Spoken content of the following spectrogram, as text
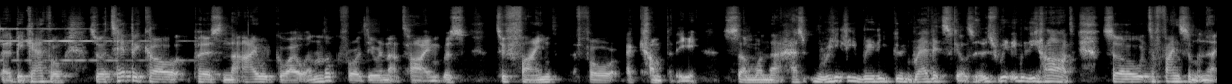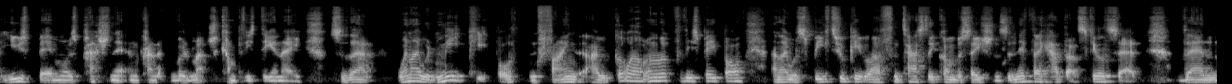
better be careful. So a typical person that I would go out and look for during that time was to find for a company someone that has really, really good Revit skills. It was really, really hard. So to find someone that used BIM was passionate and kind of would match the company's DNA so that when I would meet people and find, I would go out and look for these people and I would speak to people, have fantastic conversations. And if they had that skill set, then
